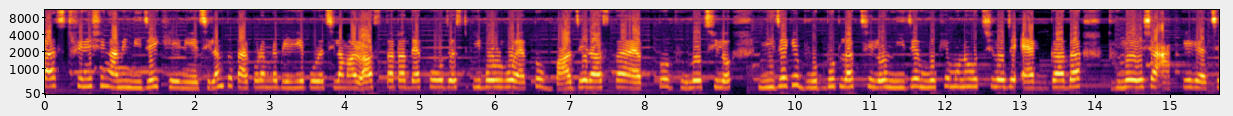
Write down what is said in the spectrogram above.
লাস্ট ফিনিশিং আমি নিজেই খেয়ে নিয়েছিলাম, তো তারপর আমরা বেরিয়ে পড়েছিলাম। আর রাস্তাটা দেখো জাস্ট কি বলব, এত বাজে রাস্তা, এত ধুলো ছিল। নিজেকে ভূত ভূত লাগছিল, নিজের মুখে মনে হচ্ছিল যে এক গাদা ধুলো এসে আটকে গেছে,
